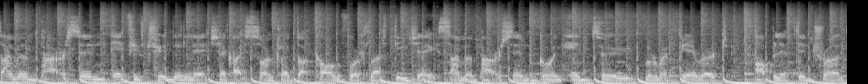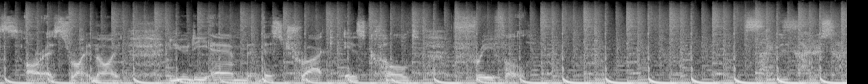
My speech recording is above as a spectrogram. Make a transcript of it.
Simon Patterson. If you've tuned in late, check out soundcloud.com forward slash DJ Simon Patterson. Going into one of my favorite uplifting trance artists right now, UDM. This track is called Freefall. Simon Patterson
